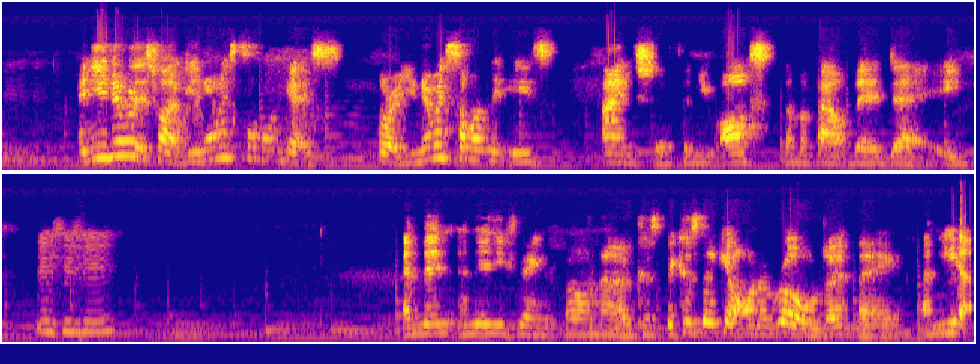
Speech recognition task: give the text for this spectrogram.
Mhm. And you know what it's like? You know when someone gets sorry, you know when someone is anxious and you ask them about their day Mhm. And then and then you think, oh no, because because they get on a roll, don't they? And Yeah.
